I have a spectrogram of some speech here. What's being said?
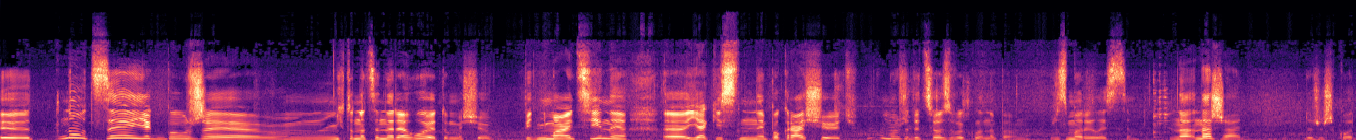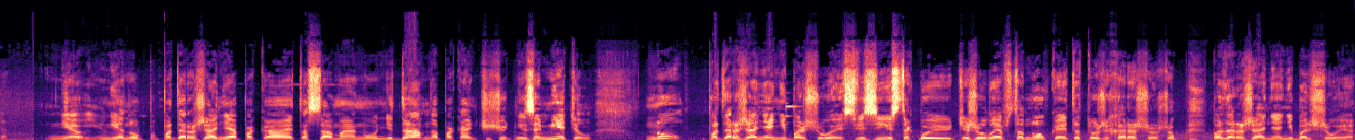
Е, ну, це якби вже ніхто на це не реагує, тому що піднімають ціни, е, якість не покращують. Ну, ми вже до цього звикли, напевно. Вже змирилися з цим. На, на жаль, дуже шкода. Не, не, ну п- подорожание пока это самое, ну недавно, пока чуть-чуть не заметил. Ну, подорожание небольшое. В связи с такой тяжелой обстановкой это тоже хорошо, что подорожание небольшое.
